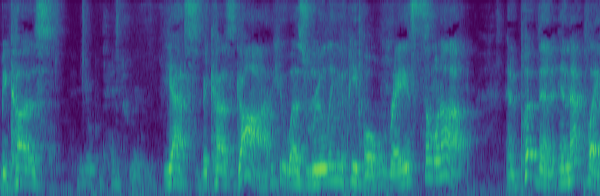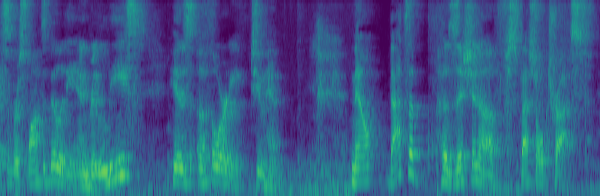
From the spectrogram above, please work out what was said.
because yes, because God who was ruling the people raised someone up and put them in that place of responsibility and released his authority to him. Now, that's a position of special trust.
